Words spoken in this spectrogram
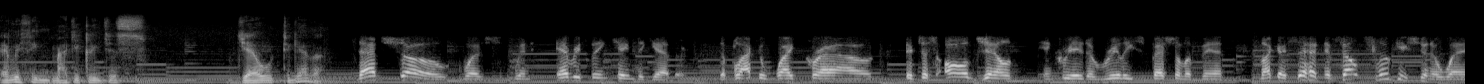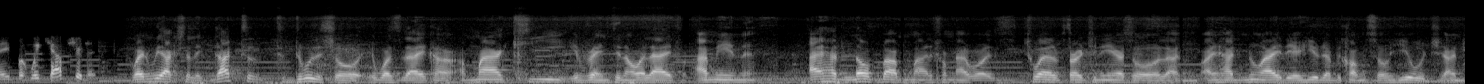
Everything magically just gelled together. That show was when everything came together. The black and white crowd, it just all gelled and created a really special event. Like I said, it felt flukish in a way, but we captured it. When we actually got to, to do the show, it was like a, a marquee event in our life. I mean, I had loved Bob Marley from I was 12, 13 years old, and I had no idea he would have become so huge. And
